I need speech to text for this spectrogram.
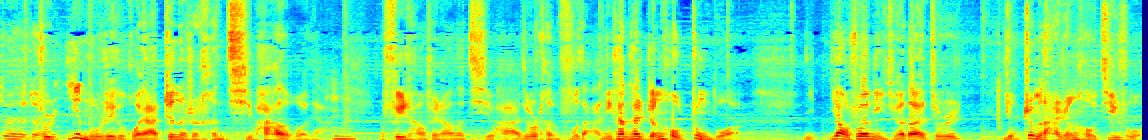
对对对，就是印度这个国家真的是很奇葩的国家，嗯，非常非常的奇葩，就是很复杂。你看它人口众多，你要说你觉得就是有这么大人口基数，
